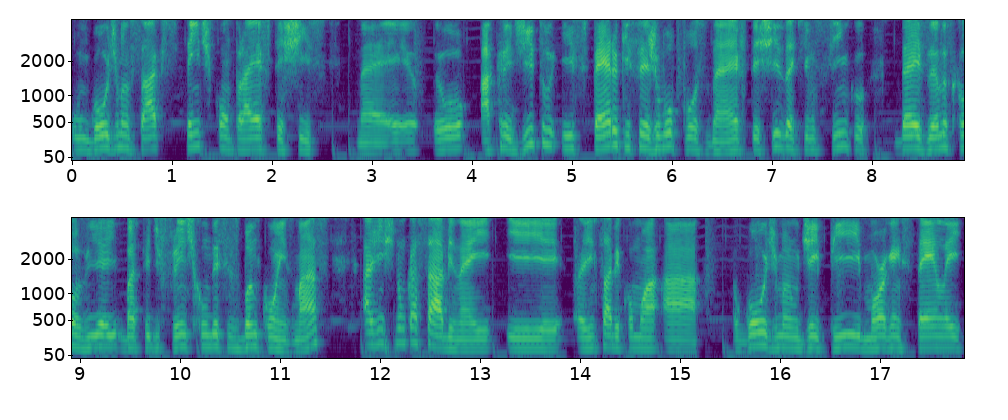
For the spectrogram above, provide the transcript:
um Goldman Sachs tente comprar FTX. Né, eu, eu, acredito e espero que seja o oposto, né? A FTX daqui uns 5, 10 anos conseguia bater de frente com um desses bancões, mas a gente nunca sabe, né? E, e a gente sabe como a, a o Goldman, o JP, Morgan Stanley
